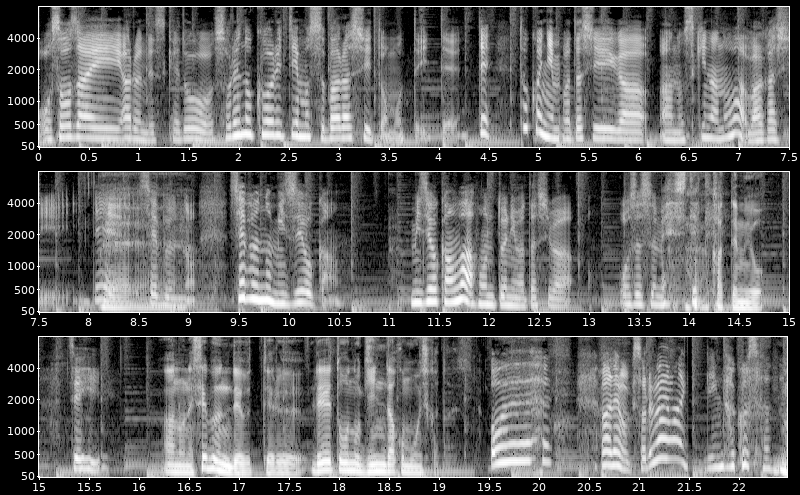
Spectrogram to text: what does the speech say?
お惣菜あるんですけどそれのクオリティも素晴らしいと思っていてで特に私があの好きなのは和菓子でセブンのセブンの水羊羹水羊羹は本当に私はおすすめしてて。買ってみよう。ぜひ。あのねセブンで売ってる冷凍の銀だこも美味しかったです。おえー、まあでもそれは銀だこさんの。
